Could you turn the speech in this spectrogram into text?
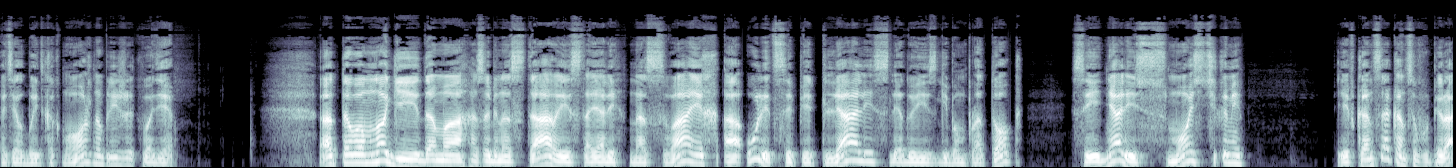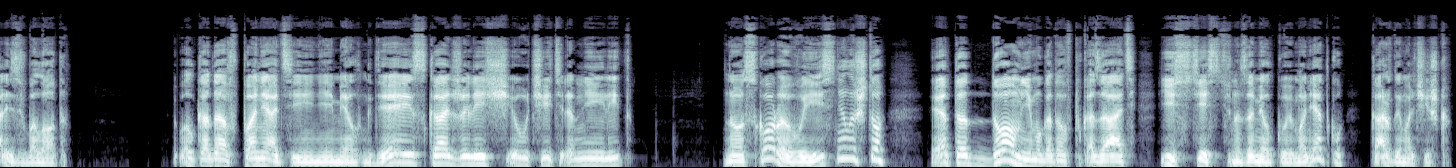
хотел быть как можно ближе к воде. Оттого многие дома, особенно старые, стояли на сваях, а улицы петляли, следуя изгибам проток, соединялись с мостиками и в конце концов упирались в болото. Волкодав понятия не имел, где искать жилище учителя Неэлит. Но скоро выяснилось, что этот дом ему готов показать, естественно, за мелкую монетку, каждый мальчишка.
